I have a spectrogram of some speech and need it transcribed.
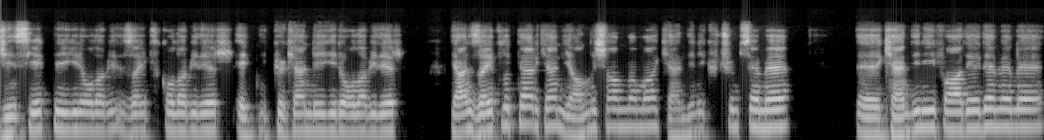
cinsiyetle ilgili olabilir, zayıflık olabilir, etnik kökenle ilgili olabilir. Yani zayıflık derken yanlış anlama, kendini küçümseme, e, kendini ifade edememe,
